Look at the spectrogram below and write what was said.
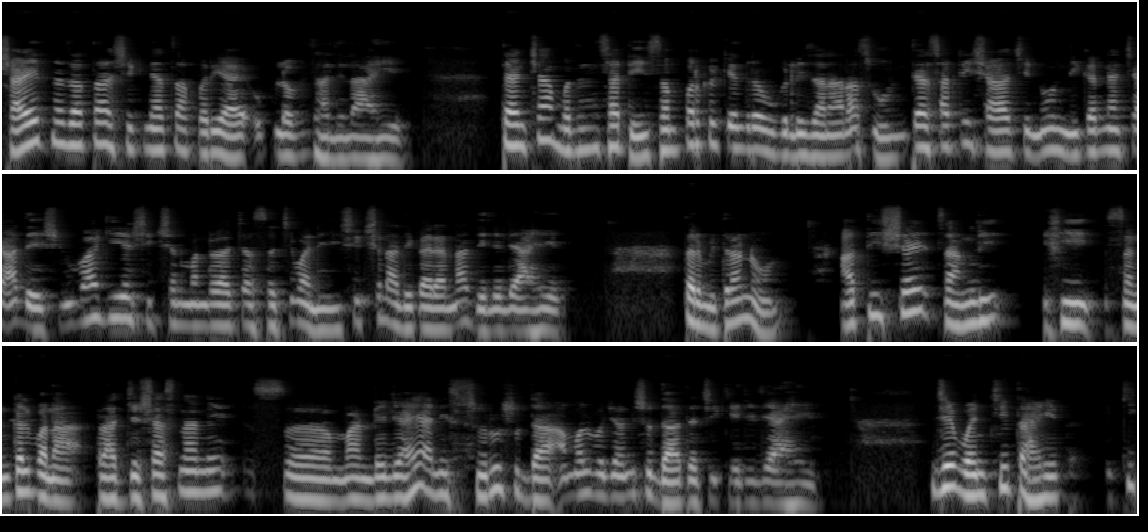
शाळेत न जाता शिकण्याचा पर्याय उपलब्ध झालेला आहे. त्यांच्या मदतीसाठी संपर्क केंद्र उघडले जाणार असून त्यासाठी शाळाची नोंदणी करण्याचे आदेश विभागीय शिक्षण मंडळाच्या सचिवांनी शिक्षण अधिकाऱ्यांना दिलेले आहेत. तर मित्रांनो अतिशय चांगली ही संकल्पना राज्य शासनाने मांडलेली आहे आणि सुरूसुद्धा अंमलबजावणीसुद्धा त्याची केलेली आहे. जे वंचित आहेत की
